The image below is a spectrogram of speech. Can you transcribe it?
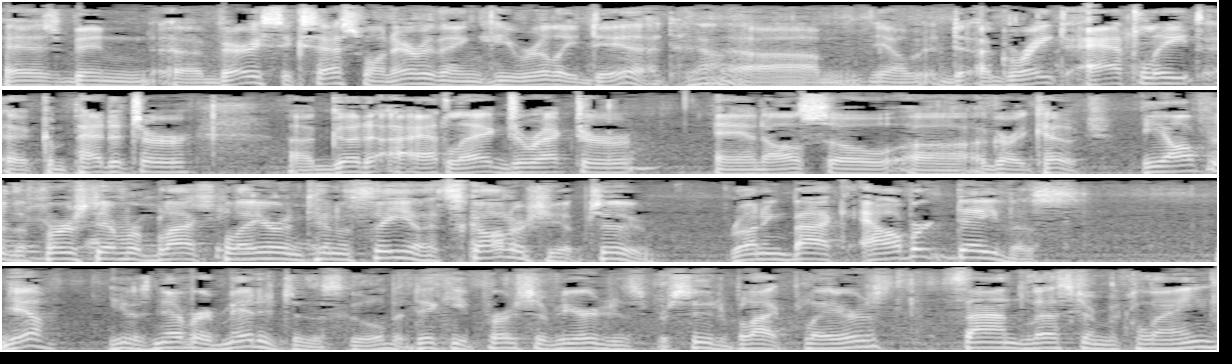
has been uh, very successful in everything he really did. Yeah. Um, you know, a great athlete, a competitor, a good athletic director, and also uh, a great coach. He offered the first ever black player in Tennessee a scholarship too. Running back Albert Davis. Yeah. He was never admitted to the school, but Dickey persevered in his pursuit of black players, signed Lester McClain.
